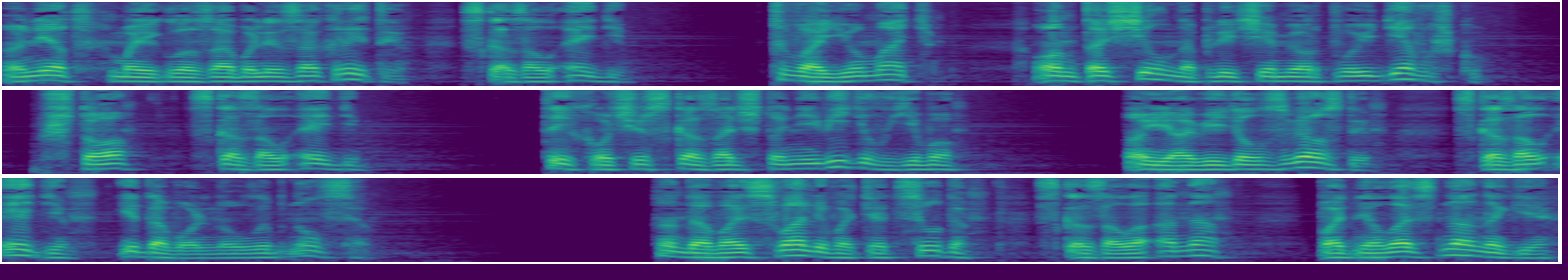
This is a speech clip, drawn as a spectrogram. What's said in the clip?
«Нет, мои глаза были закрыты», — сказал Эдди. «Твою мать! Он тащил на плече мертвую девушку». «Что?» — сказал Эдди. «Ты хочешь сказать, что не видел его?» «Я видел звезды», — сказал Эдди и довольно улыбнулся. «Давай сваливать отсюда», — сказала она, поднялась на ноги,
